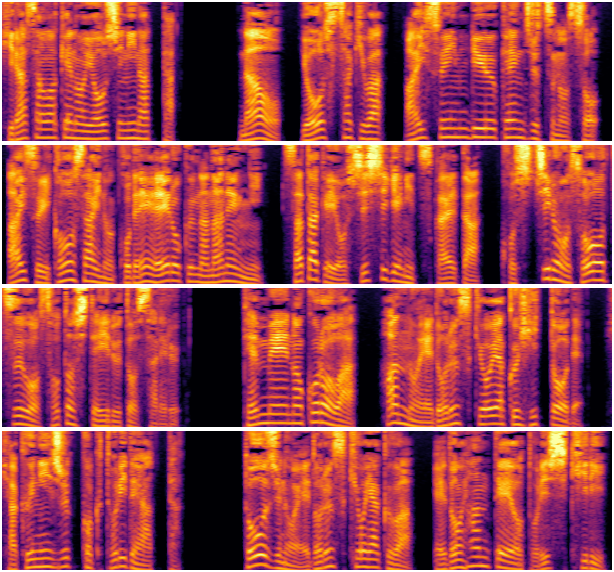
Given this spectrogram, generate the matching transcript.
平沢家の養子になった。なお、養子先は、愛水流剣術の祖、愛水交際の子で永禄7年に、佐竹義重に仕えた、小七郎総通を祖としているとされる。天明の頃は、藩のエドルス教約筆頭で、120石取りであった。当時のエドルス教約は、江戸藩邸を取り仕切り、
